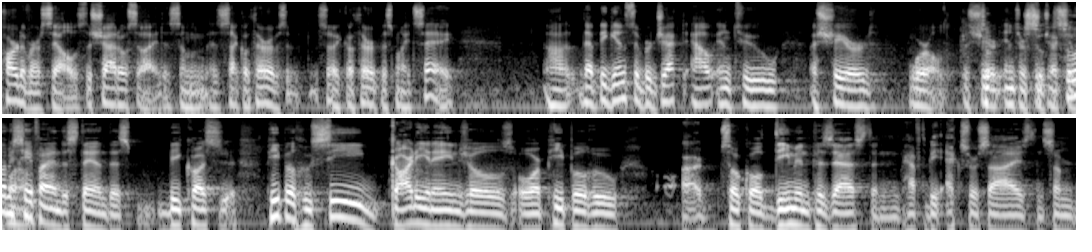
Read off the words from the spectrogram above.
part of ourselves, the shadow side, as some as psychotherapists, psychotherapists might say, uh, that begins to project out into a shared world, the shared so, intersubjective so, so let me world. see if I understand this, because people who see guardian angels or people who are so-called demon-possessed and have to be exorcised in some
